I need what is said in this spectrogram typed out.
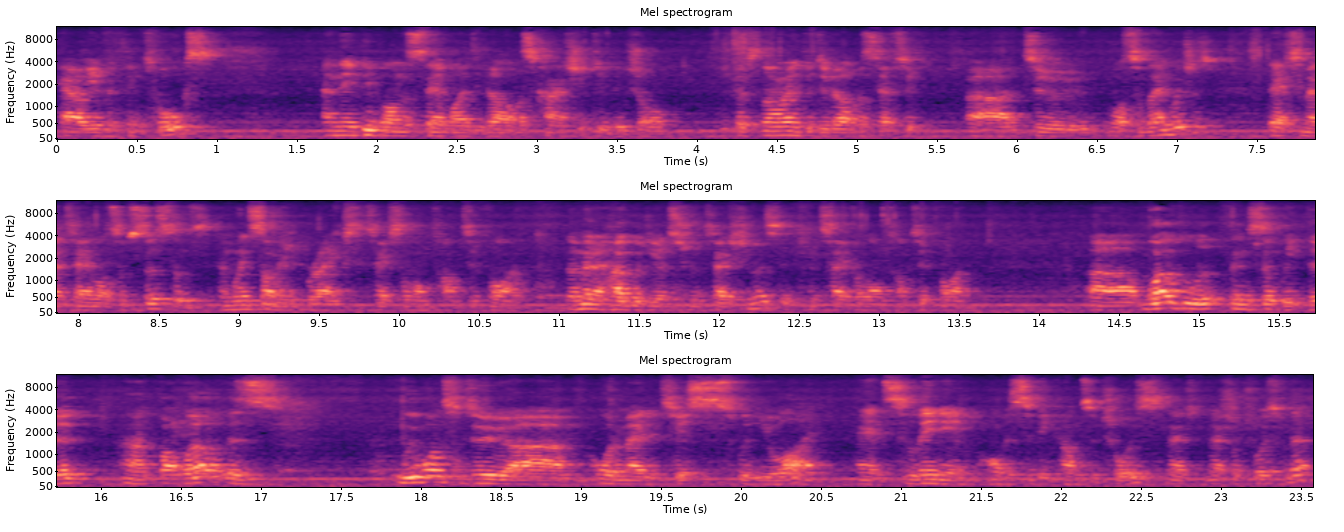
how everything talks and then people understand why developers can't actually do the job because not only do developers have to uh, do lots of languages, they have to maintain lots of systems and when something breaks it takes a long time to find. No matter how good your instrumentation is, it can take a long time to find. Uh, one of the things that we did uh, quite well is we want to do um, automated tests with UI, and Selenium obviously becomes a choice, natural choice for that.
